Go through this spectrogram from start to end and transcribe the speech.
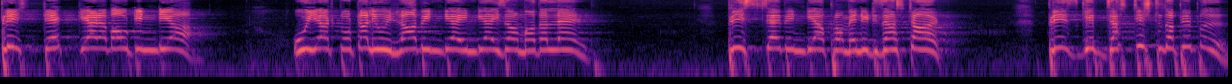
Please take care about india. We are totally we love india. India is our motherland. Please save india from any disaster. Please give justice to the people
